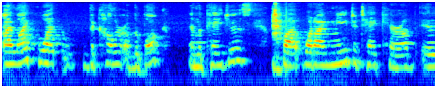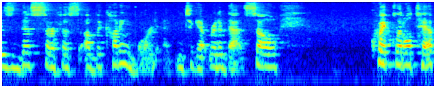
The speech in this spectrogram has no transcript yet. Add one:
I like what the color of the book and the pages, but what I need to take care of is this surface of the cutting board to get rid of that. So quick little tip,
